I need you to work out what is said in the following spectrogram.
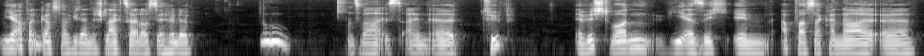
In Japan gab's mal wieder eine Schlagzeile aus der Hölle. Uh. Und zwar ist ein äh, Typ erwischt worden, wie er sich im Abwasserkanal äh,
